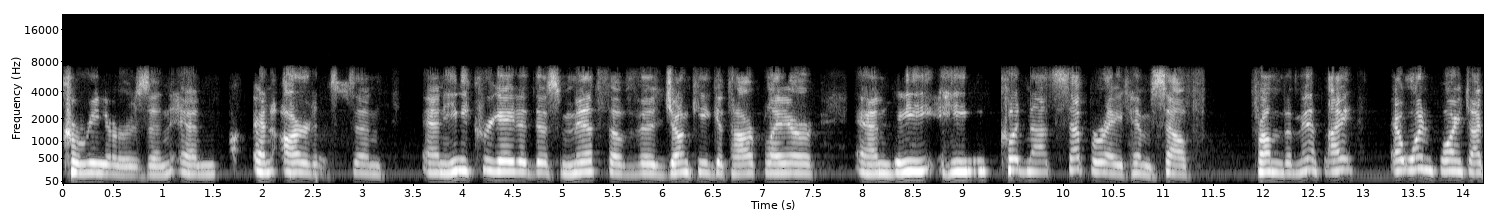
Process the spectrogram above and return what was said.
careers and and and artists and and he created this myth of the junkie guitar player and he he could not separate himself from the myth. I at one point i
